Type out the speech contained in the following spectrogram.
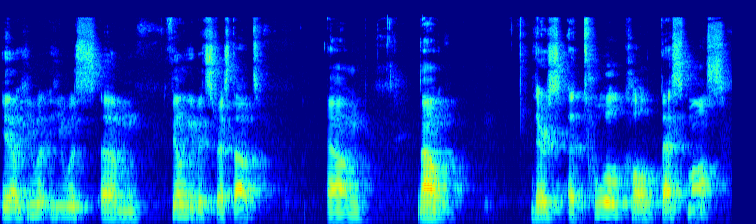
you know he he was um, feeling a bit stressed out. Um, now there's a tool called Desmos,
